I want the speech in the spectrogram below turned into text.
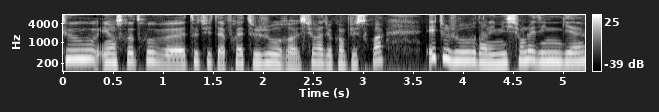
2 et on se retrouve euh, tout de suite après, toujours euh, sur Radio Campus 3 et toujours dans l'émission Loading.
